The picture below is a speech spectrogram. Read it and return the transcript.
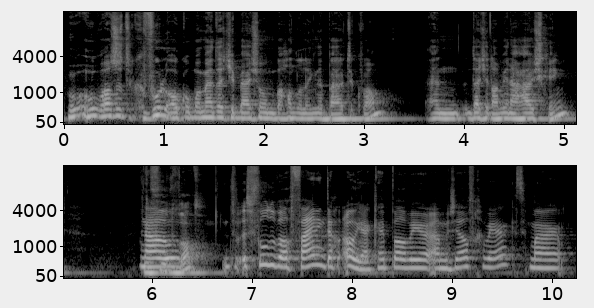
Hoe, hoe was het gevoel ook op het moment dat je bij zo'n behandeling naar buiten kwam en dat je dan weer naar huis ging? Hoe nou, voelde dat? Het, het voelde wel fijn. Ik dacht, oh ja, ik heb alweer aan mezelf gewerkt, maar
